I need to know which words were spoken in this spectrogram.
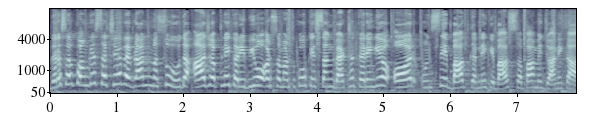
दरअसल कांग्रेस सचिव इमरान मसूद आज अपने करीबियों और समर्थकों के संग बैठक करेंगे और उनसे बात करने के बाद सपा में जाने का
